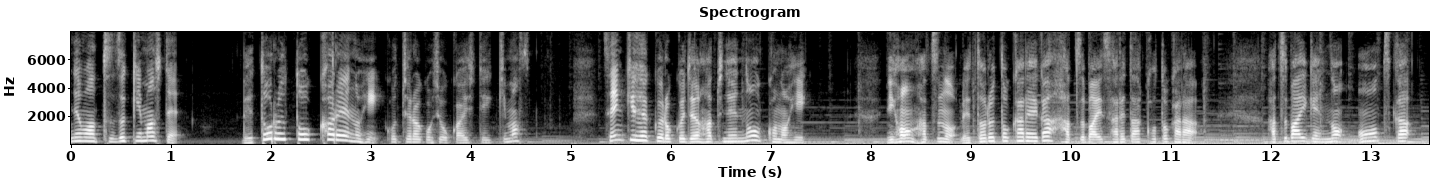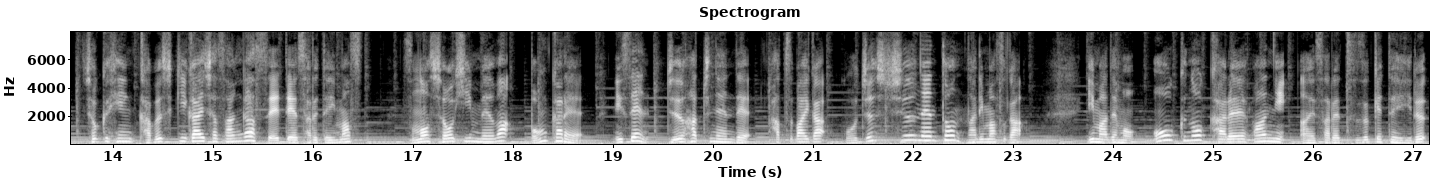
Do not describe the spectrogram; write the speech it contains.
では続きましてレトルトカレーの日こちらご紹介していきます1968年のこの日日本初のレトルトカレーが発売されたことから発売源の大塚食品株式会社さんが制定されています。その商品名はボンカレー。2018年で発売が50周年となりますが今でも多くのカレーファンに愛され続けている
